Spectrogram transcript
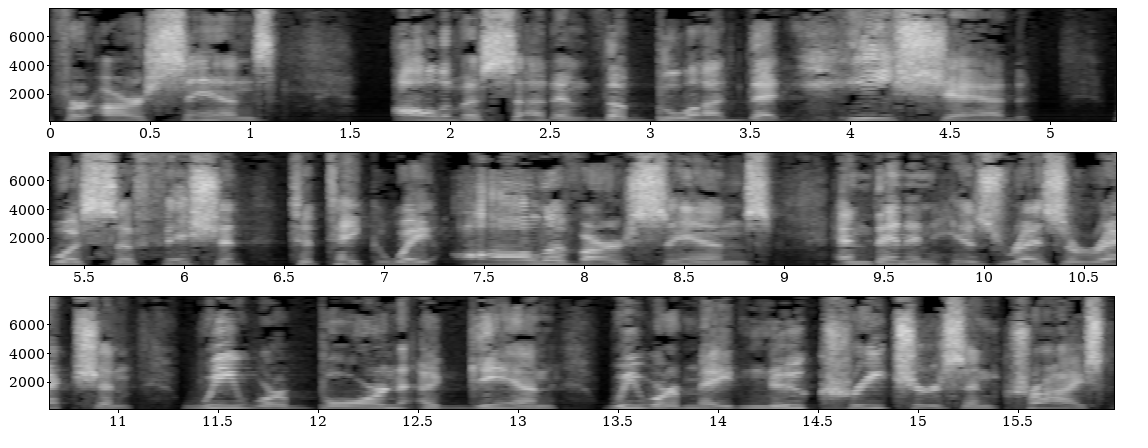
for our sins, all of a sudden the blood that he shed was sufficient to take away all of our sins. And then in his resurrection, we were born again. We were made new creatures in Christ.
